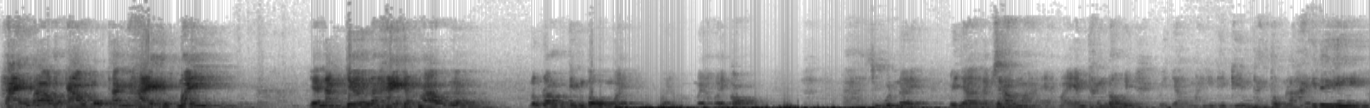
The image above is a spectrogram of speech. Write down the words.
Hai thằng Tàu nó cao một thằng hai thước mấy? Và nặng trên là 200 pound nữa. Lúc đó Thiện Tôn mới mới, mới hỏi con à, sư huynh ơi bây giờ làm sao mà mà em thắng nổi? Bây giờ mày đi kiếm thầy Tông Lai đi.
